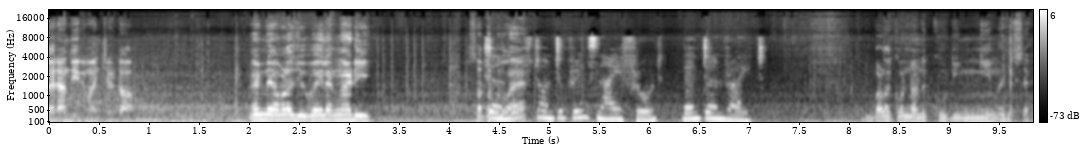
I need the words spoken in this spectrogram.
വരാൻ തീരുമാനിച്ചത് കേട്ടോ. വേണ്ട നമ്മളെ ജുബൈൽ അങ്ങാടി. ഇവളെ കൊണ്ടാണ് കുടുങ്ങി മനുഷ്യൻ.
